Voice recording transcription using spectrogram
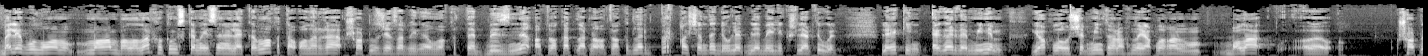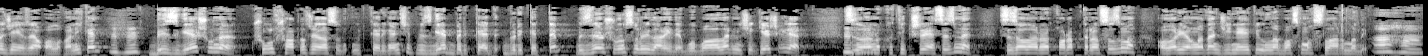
Бәле булмаган балалар хөкем эскәмиясенә эләккән вакытта, аларга шартлы җәза биргән вакытта безне адвокатларны, адвокатлар бер кайчан да дәүләт белән бәйле кешеләр түгел. Ләкин әгәр дә минем яклаучы, мин тарафына яклаган бала э, шартлы җәза алган икән, безгә шуны, шул шартлы җәзасын үткәргәнче безгә беркетеп, бездән шуны сорыйлар иде. Бу балалар ничек яшиләр? Сез аларны тикшерәсезме? Сез аларны карап торасызмы? Алар яңадан җинаять юлына басмаслармы дип. Аха.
